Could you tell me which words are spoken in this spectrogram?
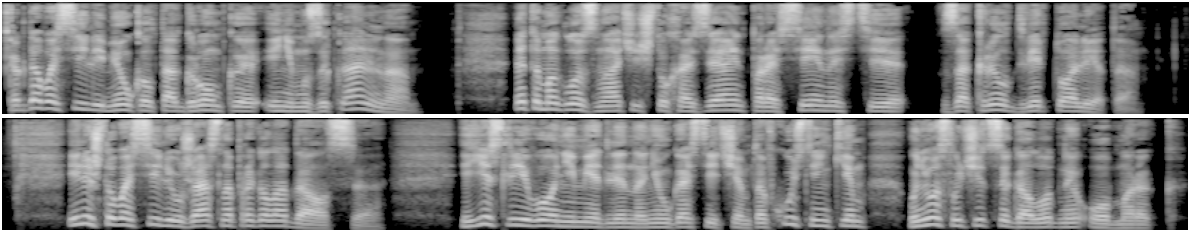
Когда Василий мяукал так громко и не музыкально, это могло значить, что хозяин по рассеянности закрыл дверь туалета. Или что Василий ужасно проголодался – и если его немедленно не угостить чем-то вкусненьким, у него случится голодный обморок.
